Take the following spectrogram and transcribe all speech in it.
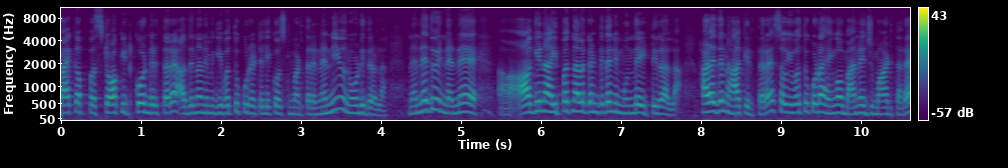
ಬ್ಯಾಕಪ್ ಸ್ಟಾಕ್ ಇಟ್ಕೊಂಡಿರ್ತಾರೆ. ಅದನ್ನು ನಿಮಗೆ ಇವತ್ತು ಕೂಡ ಟೆಲಿಕಾಸ್ಟ್ ಮಾಡ್ತಾರೆ. ನೆನ್ನೆಯೂ ನೋಡಿದ್ರಲ್ಲ, ನೆನ್ನೆದು ನೆನ್ನೆ ಆಗಿನ ಇಪ್ಪತ್ನಾಲ್ಕು ಗಂಟೆದೆ ನಿಮ್ಮ ಮುಂದೆ ಇಟ್ಟಿರಲ್ಲ. ಹಳೆದನ್ನು ಹಾಕಿರ್ತಾರೆ. ಸೊ ಇವತ್ತು ಕೂಡ ಹೆಂಗೋ ಮ್ಯಾನೇಜ್ ಮಾಡ್ತಾರೆ.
